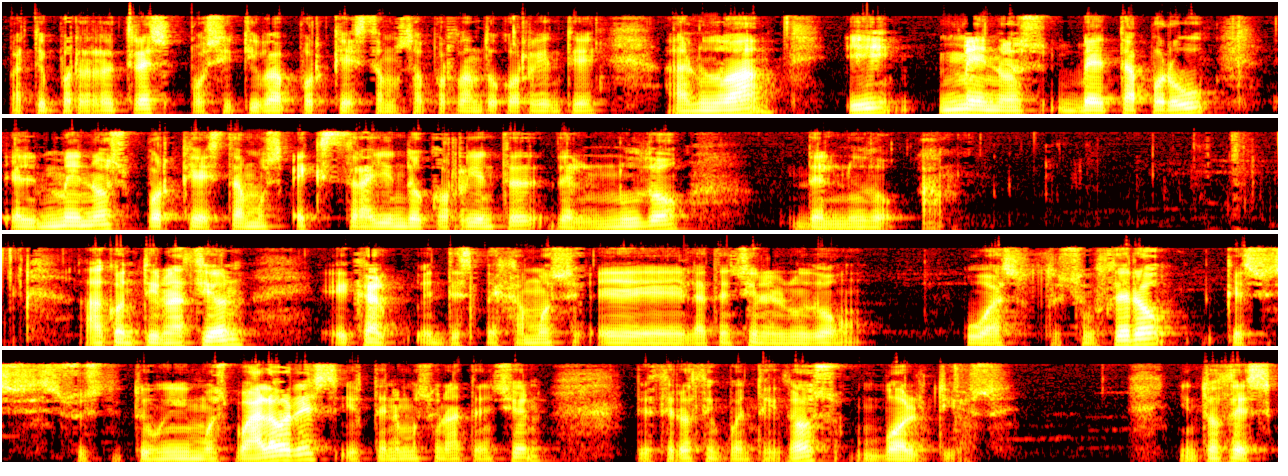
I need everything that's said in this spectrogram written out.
partido por R3 positiva porque estamos aportando corriente al nudo A y menos beta por U, el menos porque estamos extrayendo corriente del nudo, del nudo A. A continuación, eh, despejamos eh, la tensión en el nudo U a sub 0, que sustituimos valores y obtenemos una tensión de 0,52 voltios. Y entonces,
